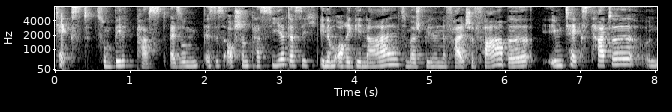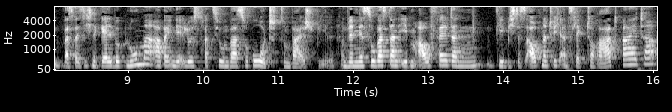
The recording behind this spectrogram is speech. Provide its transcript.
Text zum Bild passt. Also es ist auch schon passiert, dass ich in einem Original zum Beispiel eine falsche Farbe im Text hatte, was weiß ich, eine gelbe Blume, aber in der Illustration war es rot zum Beispiel. Und wenn mir sowas dann eben auffällt, dann gebe ich das auch natürlich ans Lektorat weiter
